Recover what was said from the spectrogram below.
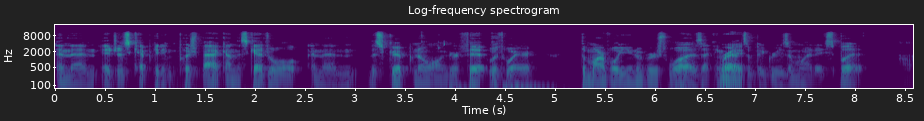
and then it just kept getting pushed back on the schedule, and then the script no longer fit with where the Marvel universe was. I think Right. that's a big reason why they split. Um,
